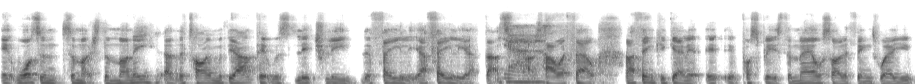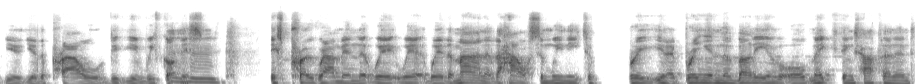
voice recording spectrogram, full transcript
it wasn't so much the money at the time with the app it was literally the failure a failure that's yes. that's how i felt and i think again it, it, it, possibly is the male side of things where you, you are the proud you, we've got mm-hmm. this this programming that we're, we're we're the man of the house and we need to bring you know bring in the money or, or make things happen and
